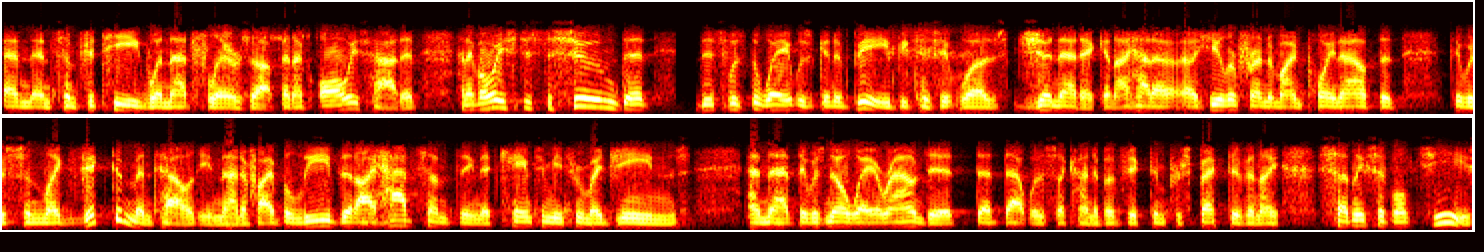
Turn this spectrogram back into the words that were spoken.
and and some fatigue when that flares up. And I've always had it, and I've always just assumed that this was the way it was going to be because it was genetic. And I had a, a healer friend of mine point out that there was some like victim mentality in that. If I believed that I had something that came to me through my genes and that there was no way around it, that that was a kind of a victim perspective. And I suddenly said, well, geez,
